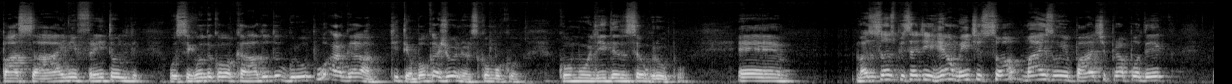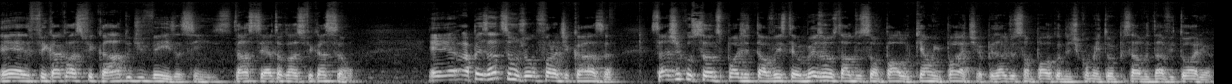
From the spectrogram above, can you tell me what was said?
passar, ele enfrenta o, o segundo colocado do grupo H, que tem o Boca Juniors como, como líder do seu grupo. É, mas o Santos precisa de realmente só mais um empate para poder é, ficar classificado de vez, assim, está certo a classificação. É, apesar de ser um jogo fora de casa, você acha que o Santos pode talvez ter o mesmo resultado do São Paulo, que é um empate, apesar do São Paulo, quando a gente comentou, precisava da vitória?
